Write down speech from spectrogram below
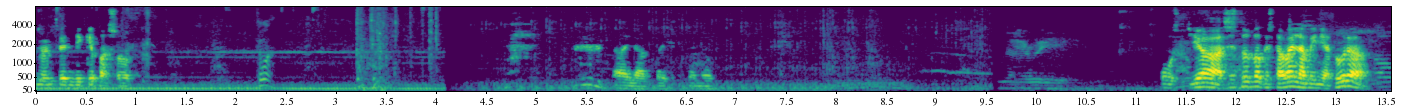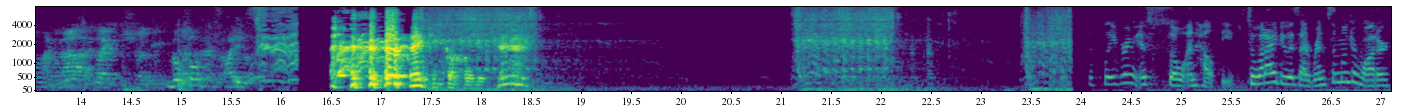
No entendí qué pasó. La pues, bueno. Hostias, esto es lo que estaba en la miniatura. ¿Qué cojones? The flavoring is so unhealthy. So what I do is I rinse them underwater,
